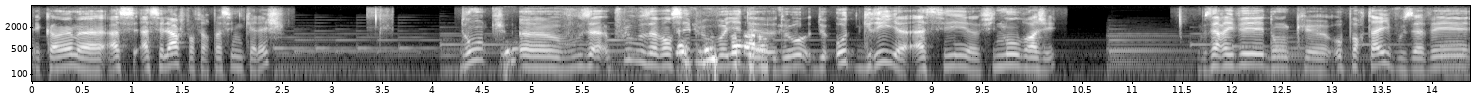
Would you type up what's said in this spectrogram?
mais quand même euh, assez, large pour faire passer une calèche. Donc euh, plus vous avancez, plus vous voyez de, de haut- de hautes grilles assez finement ouvragées. Vous arrivez donc au portail, vous avez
